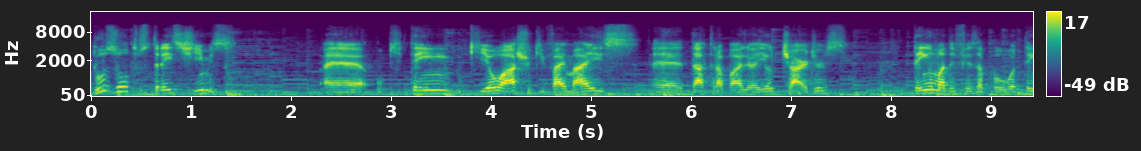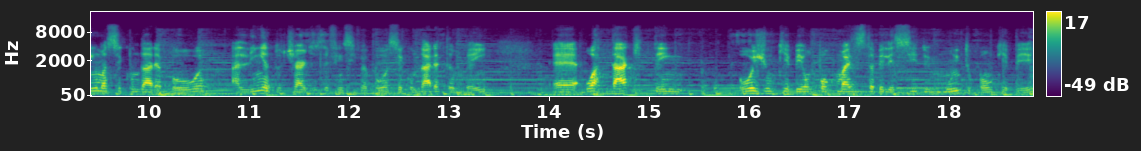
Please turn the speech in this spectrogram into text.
Dos outros três times, é, o que tem, o que eu acho que vai mais é, dar trabalho aí é o Chargers. Tem uma defesa boa, tem uma secundária boa, a linha do Chargers defensiva é boa, a secundária também. É, o ataque tem hoje um QB um pouco mais estabelecido e muito bom QB,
